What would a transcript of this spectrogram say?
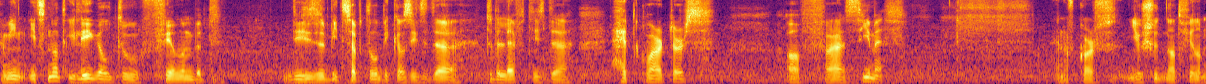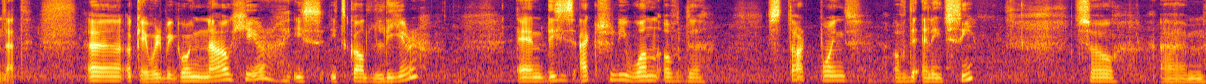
I mean it's not illegal to film but this is a bit subtle because it's the to the left is the headquarters of uh, CMS and of course you should not film that. Uh, okay where we're going now here is it's called LEIR and this is actually one of the start points of the LHC so um,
